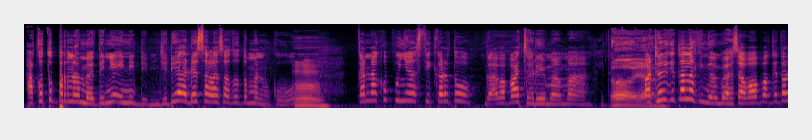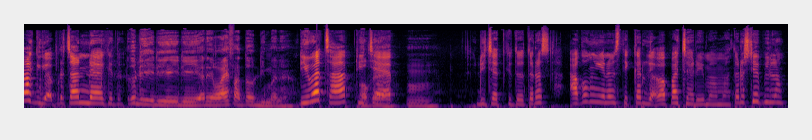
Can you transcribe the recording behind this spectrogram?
aku tuh pernah batinnya ini dim jadi ada salah satu temanku hmm. kan aku punya stiker tuh nggak apa-apa jari mama gitu Oh, iya. padahal kita lagi nggak bahas apa-apa kita lagi nggak bercanda gitu itu di, di di real life atau di mana di WhatsApp di Oke. chat Hmm. Di chat gitu. Terus aku ngirim stiker nggak apa-apa jari mama. Terus dia bilang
